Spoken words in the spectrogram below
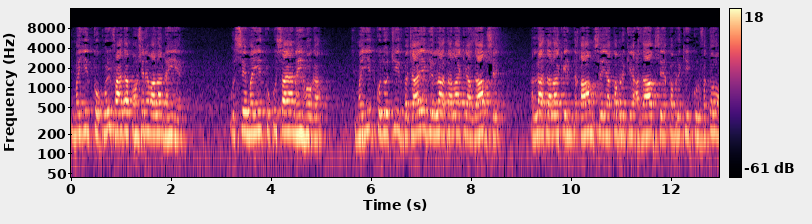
میت کو کوئی فائدہ پہنچنے والا نہیں ہے۔ اس سے میت کو کچھ سایہ نہیں ہوگا۔ میت کو جو چیز بچائے گی اللہ تعالیٰ کے عذاب سے اللہ تعالیٰ کے انتقام سے یا قبر کے عذاب سے، قبر کی کلفتوں،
